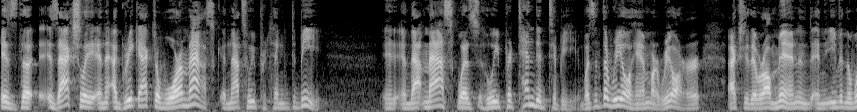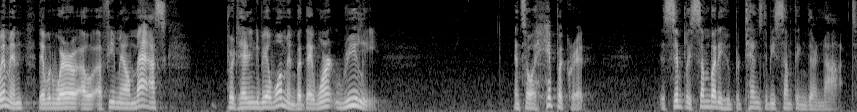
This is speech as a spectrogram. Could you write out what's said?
is the is actually an, a Greek actor wore a mask, and that's who he pretended to be and that mask was who he pretended to be. It wasn't the real him or real her. Actually, they were all men, and, and even the women, they would wear a, a female mask pretending to be a woman, but they weren't really. And so a hypocrite is simply somebody who pretends to be something they're not.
